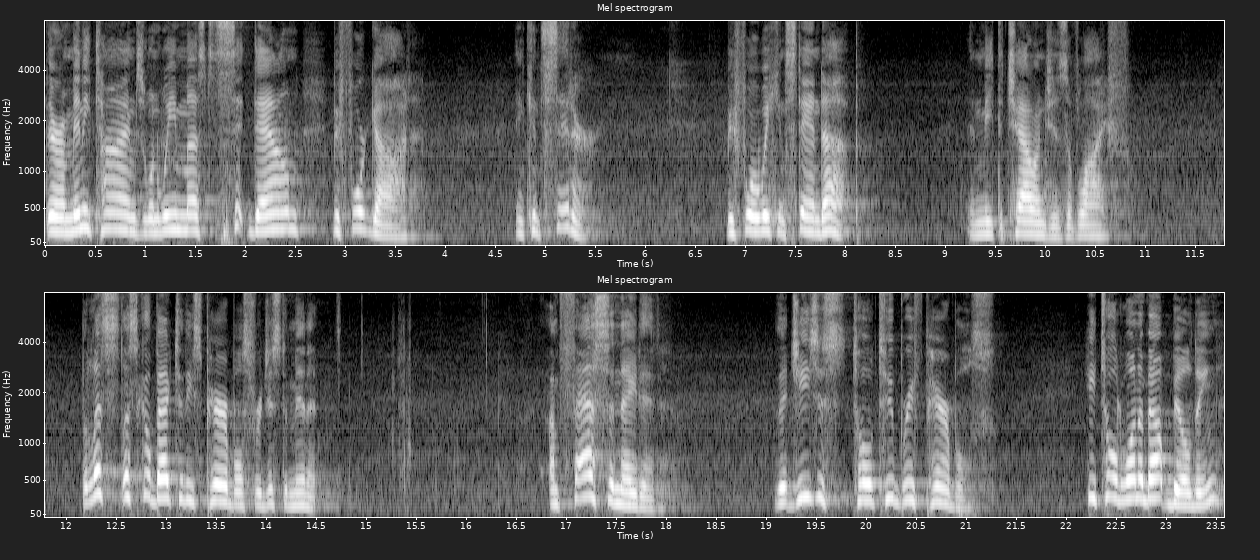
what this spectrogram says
There are many times when we must sit down before God and consider before we can stand up and meet the challenges of life. But let's, let's go back to these parables for just a minute. I'm fascinated that Jesus told two brief parables. He told one about building,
